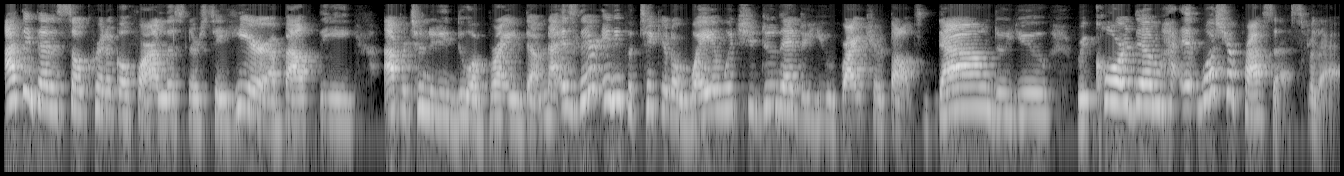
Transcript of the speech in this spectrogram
I think that is so critical for our listeners to hear about the opportunity to do a brain dump. Now, is there any particular way in which you do that? Do you write your thoughts down? Do you record them? What's your process for that?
